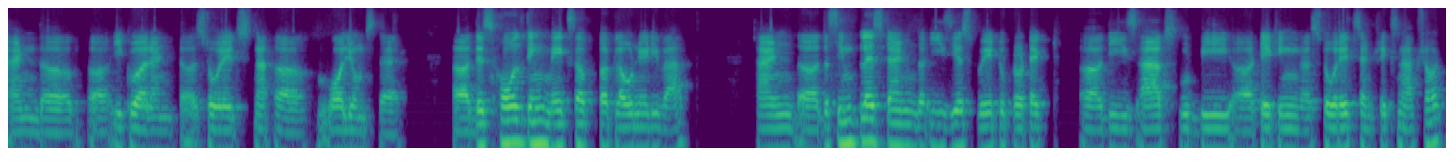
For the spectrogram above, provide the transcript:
and uh, equivalent uh, storage uh, volumes there. Uh, this whole thing makes up a cloud native app. And uh, the simplest and the easiest way to protect these apps would be taking a storage centric snapshot.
